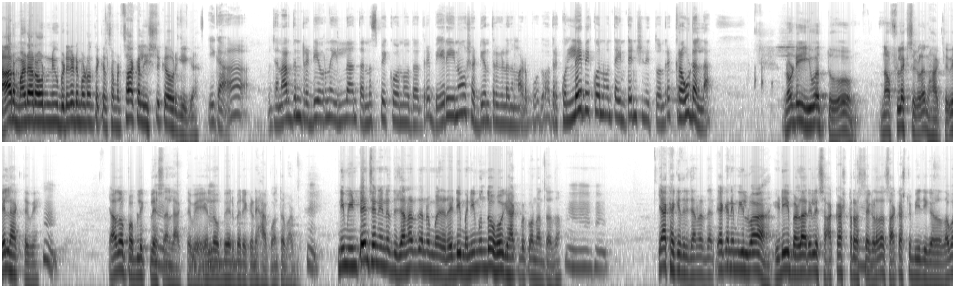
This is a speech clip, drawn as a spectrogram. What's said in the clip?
ಯಾರು ಮಾಡ್ಯಾರ ಅವ್ರನ್ನ ನೀವು ಬಿಡುಗಡೆ ಮಾಡುವಂಥ ಕೆಲಸ ಮಾಡಿ. ಸಾಕಲ್ಲ ಇಷ್ಟಕ್ಕೆ ಅವ್ರಿಗೆ ಈಗ. ಈಗ ಜನಾರ್ದನ್ ರೆಡ್ಡಿ ಅವ್ರನ್ನ ಇಲ್ಲ ಅಂತ ಅನ್ನಿಸ್ಬೇಕು ಅನ್ನೋದಾದ್ರೆ ಬೇರೆ ಏನೋ ಷಡ್ಯಂತ್ರಗಳನ್ನು ಮಾಡ್ಬೋದು. ಆದರೆ ಕೊಲ್ಲೇಬೇಕು ಅನ್ನುವಂಥ ಇಂಟೆನ್ಷನ್ ಇತ್ತು ಅಂದರೆ ಕ್ರೌಡ್ ಅಲ್ಲ. ನೋಡಿ ಇವತ್ತು ನಾವು ಫ್ಲೆಕ್ಸ್ಗಳನ್ನು ಹಾಕ್ತೇವೆ. ಎಲ್ಲಿ ಹಾಕ್ತೀವಿ? ಯಾವುದೋ ಪಬ್ಲಿಕ್ ಪ್ಲೇಸ್ನಲ್ಲಿ ಹಾಕ್ತೇವೆ ಎಲ್ಲೋ ಬೇರೆ ಬೇರೆ ಕಡೆ ಹಾಕುವಂತ ಬಾರ್ದು ನಿಮ್ಮ ಇಂಟೆನ್ಷನ್ ಏನಿದ್ದು ಜನಾರ್ದನ್ ರೆಡ್ಡಿ ಮನಿ ಮುಂದೆ ಹೋಗಿ ಹಾಕಬೇಕು ಅನ್ನೋಂಥದ್ದು? ಯಾಕೆ ಹಾಕಿದ್ರಿ ಜನಾರ್ದನ್? ಯಾಕೆ ನಿಮ್ಗೆ ಇಲ್ವಾ? ಇಡೀ ಬಳ್ಳಾರಿಯಲ್ಲಿ ಸಾಕಷ್ಟು ರಸ್ತೆಗಳದ ಸಾಕಷ್ಟು ಬೀದಿಗಳದಾವ.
